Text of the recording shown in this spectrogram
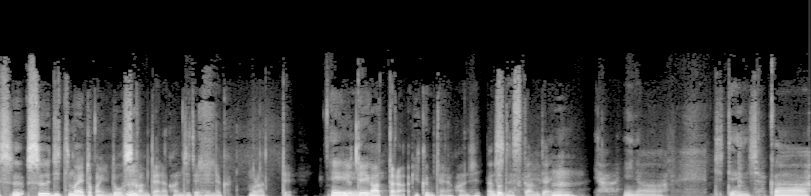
数、数日前とかにどうすかうんみたいな感じで連絡もらって、えー予定があったら行くみたいな感じあどうですか？みたいうな。いん。や、いいな自転車か。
